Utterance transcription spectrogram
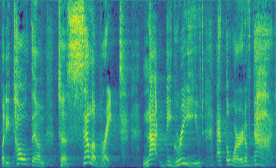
But he told them to celebrate, not be grieved at the word of God.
